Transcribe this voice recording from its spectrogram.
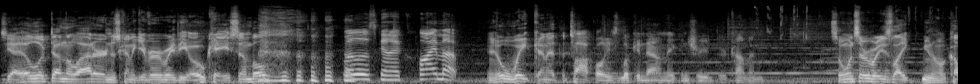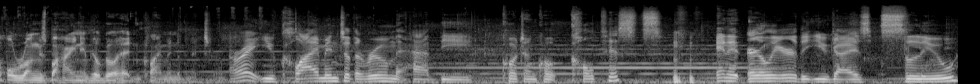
So yeah, he'll look down the ladder and just kind of give everybody the okay symbol, and Willow's gonna climb up. he'll wait kind of at the top while he's looking down, making sure they're coming. So once everybody's like you know a couple rungs behind him, he'll go ahead and climb into the next room. All right, you climb into the room that had the quote unquote cultists in it earlier that you guys slew.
